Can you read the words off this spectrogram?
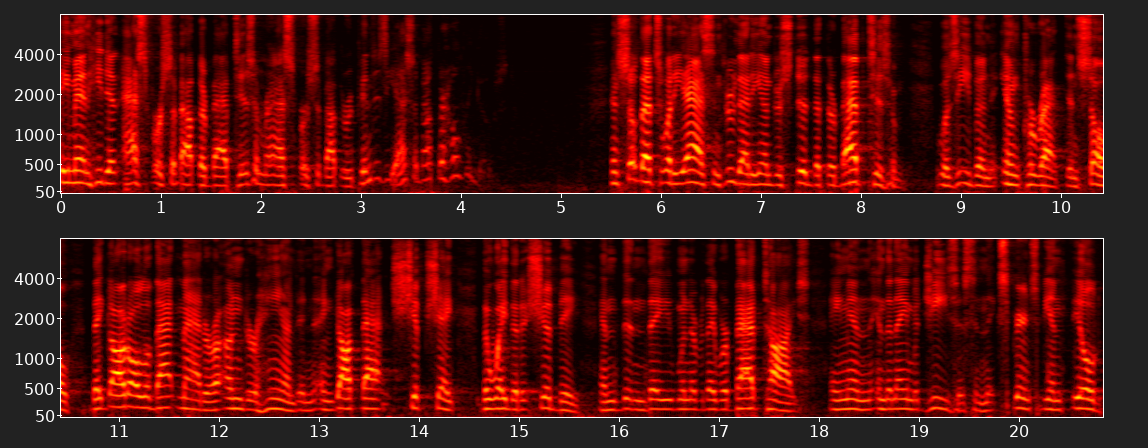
amen, he didn't ask first about their baptism or ask first about their repentance. He asked about their Holy Ghost. And so that's what he asked. And through that, he understood that their baptism was even incorrect. And so they got all of that matter underhand and, and got that ship shape the way that it should be. And then they, whenever they were baptized, amen, in the name of Jesus, and the experience being filled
